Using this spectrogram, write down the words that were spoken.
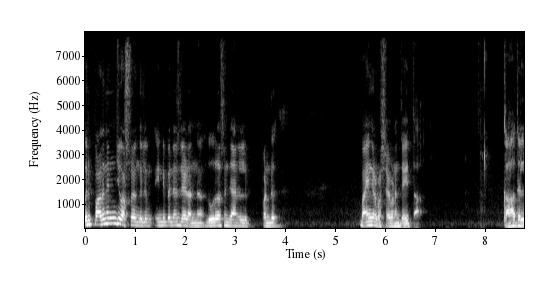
ഒരു പതിനഞ്ച് വർഷമെങ്കിലും ഇൻഡിപെൻഡൻസ് ഡേയുടെ അന്ന് ദൂരദർശൻ ചാനലിൽ പണ്ട് ഭയങ്കര പ്രക്ഷേപണം ചെയ്ത. കാതൽ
